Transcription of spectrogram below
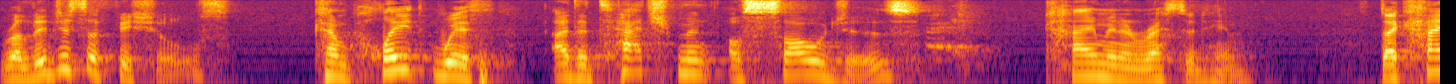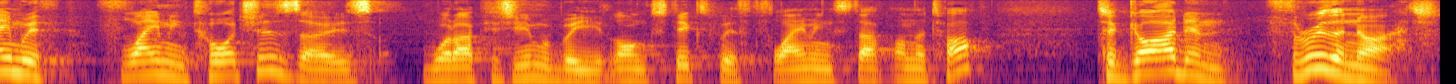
religious officials, complete with a detachment of soldiers, came in and arrested him. They came with flaming torches, those what I presume would be long sticks with flaming stuff on the top, to guide him through the night,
